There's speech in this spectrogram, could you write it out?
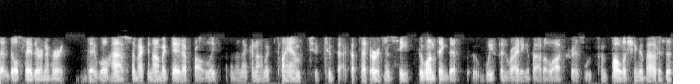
And they'll say they're in a hurry. they will have some economic data probably and an economic plan to, to back up that urgency. The one thing that we've been writing about a lot, Chris, we've been publishing about is that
